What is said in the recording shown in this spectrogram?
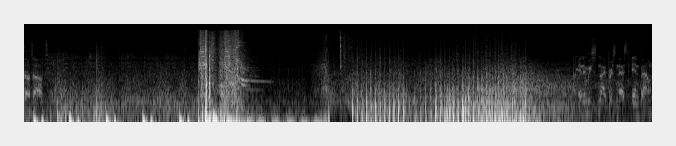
Out. Enemy sniper's nest inbound.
